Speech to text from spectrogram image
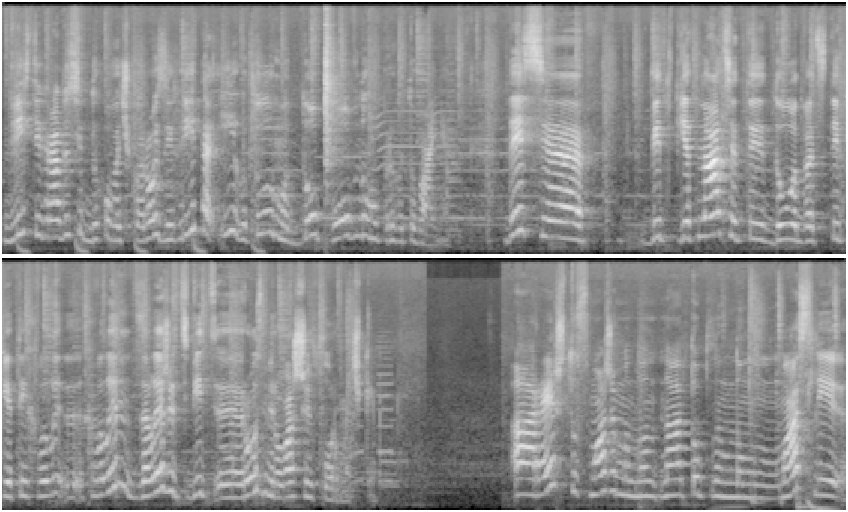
200 градусів духовочка розігріта і готуємо до повного приготування. Десь е, від 15 до 25 хвили- хвилин залежить від е, розміру вашої формочки. А решту смажимо на, на топленому маслі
